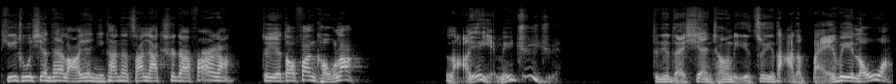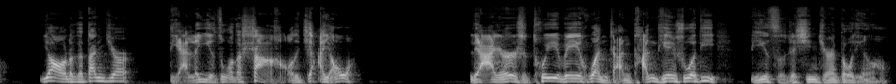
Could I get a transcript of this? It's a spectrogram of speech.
提出县太老爷，你看那咱俩吃点饭啊，这也到饭口了。老爷也没拒绝，这就在县城里最大的百味楼啊，要了个单间点了一桌子上好的佳肴啊。俩人是推杯换盏，谈天说地，彼此这心情都挺好。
